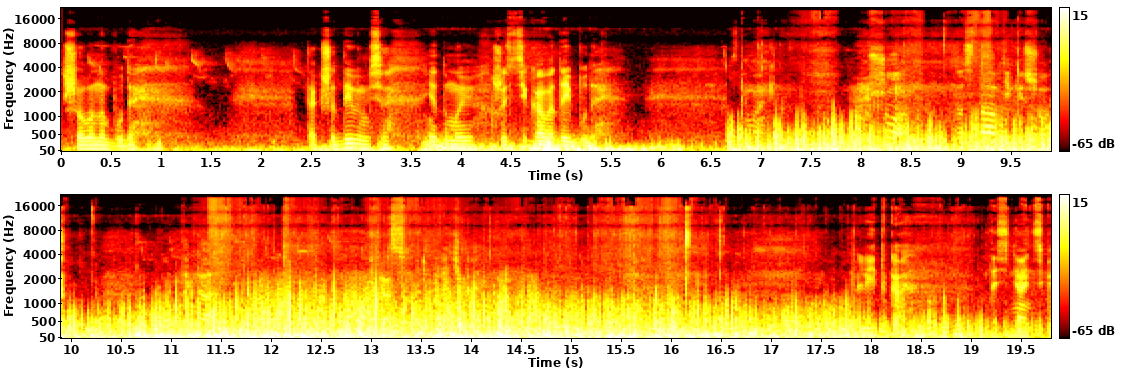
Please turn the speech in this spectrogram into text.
що воно буде. Так що дивимося. Я думаю, щось цікаве да й буде. Ну що, достав тільки що. Ось така красотулечка. Плітка деснянська.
